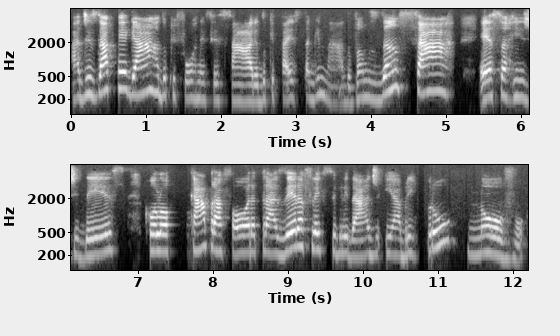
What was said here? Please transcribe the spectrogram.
a desapegar do que for necessário, do que está estagnado. Vamos dançar essa rigidez, colocar colocar para fora, trazer a flexibilidade e abrir para o novo.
